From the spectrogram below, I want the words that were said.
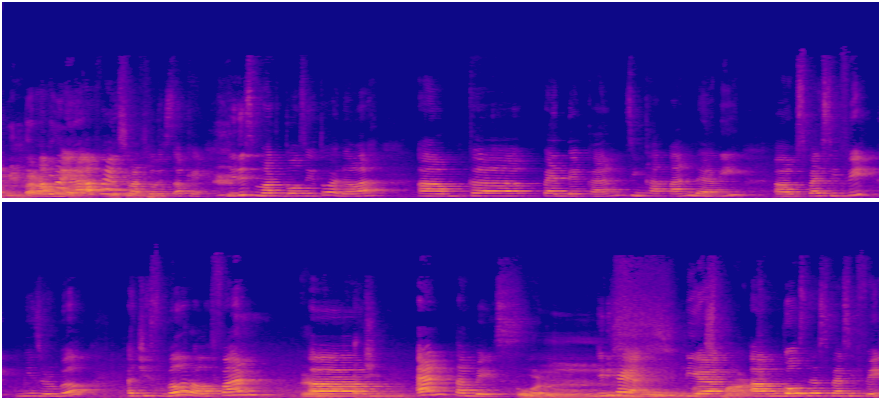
Pintar, apa ya? Apa ya smart goals? Oke, jadi smart goals itu adalah um, kependekan singkatan dari um, specific, measurable, achievable, relevant, um, and time based. oh waduh Hmm. Jadi kayak Oh, dia smart. um, goalsnya spesifik,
